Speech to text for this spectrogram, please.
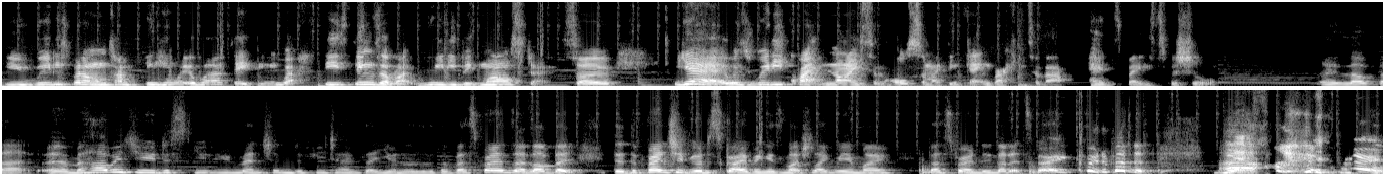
you really spend a long time thinking about your birthday, thinking about these things are like really big milestones. So yeah, it was really quite nice and wholesome. I think getting back into that headspace for sure. I love that. Um, how would you just you, you, mentioned a few times that you and Elizabeth are best friends. I love that the, the friendship you're describing is much like me and my best friend in that it's very codependent. Yes. Uh,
